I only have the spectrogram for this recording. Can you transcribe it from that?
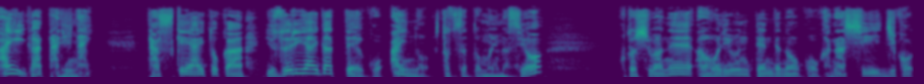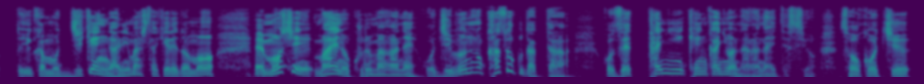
愛が足りない。助け合いとか譲り合いだってこう愛の一つだと思いますよ。今年はね、煽り運転でのこう悲しい事故というかもう事件がありましたけれども、えもし前の車がね、こう自分の家族だったら、こう絶対に喧嘩にはならないですよ。走行中、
